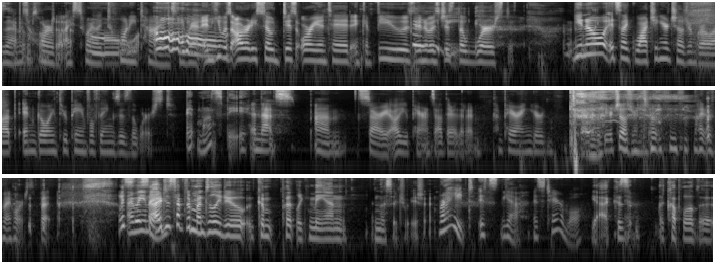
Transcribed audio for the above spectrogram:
that was horrible. I swear, like twenty Oh. times he ran, and he Oh. was already so disoriented and confused, and it was just the worst. You know, it's like watching your children grow up and going through painful things is the worst, It must be. and that's. Um, sorry, all you parents out there that I'm comparing your with your children to mine with my horse, but I mean, I just have to mentally do com- put like man in the situation. Right. It's yeah, it's terrible. Yeah, because a couple of the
